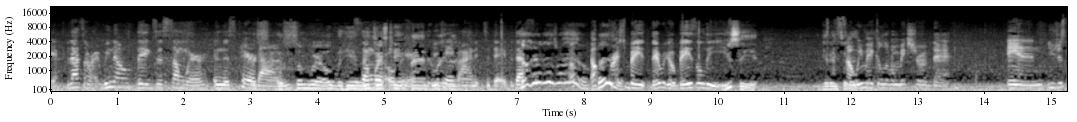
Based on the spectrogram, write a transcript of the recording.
Yeah, that's all right. We know they exist somewhere in this paradigm. It's, it's somewhere over here. somewhere we just over can't here. find it we right can't now. find it today. But that's no, here it is right Oh, here. oh, Basil. fresh basil. There we go. Basil leaves. You see it. Get into So that. we make a little mixture of that. And you just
